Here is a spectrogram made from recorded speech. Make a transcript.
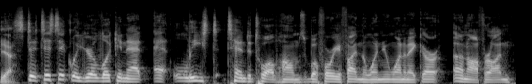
Yeah. Statistically, you're looking at at least 10 to 12 homes before you find the one you want to make an offer on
